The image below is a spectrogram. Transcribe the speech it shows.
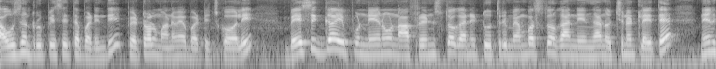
థౌజండ్ రూపీస్ అయితే పడింది. పెట్రోల్ మనమే పట్టించుకోవాలి. బేసిక్గా ఇప్పుడు నేను నా ఫ్రెండ్స్తో కానీ టూ త్రీ మెంబర్స్తో కానీ నేను కానీ వచ్చినట్లయితే నేను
